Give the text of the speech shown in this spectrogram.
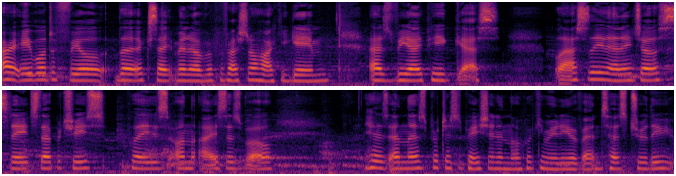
are able to feel the excitement of a professional hockey game as VIP guests. Lastly, the NHL states that Patrice plays on the ice as well. His endless participation in local community events has truly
